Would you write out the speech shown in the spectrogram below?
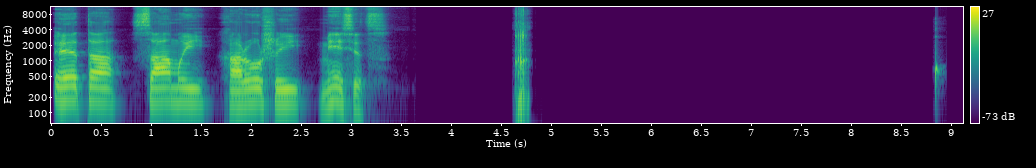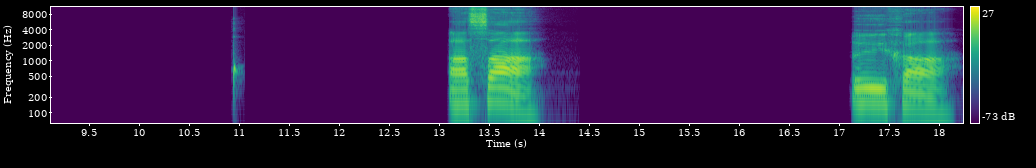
Это самый хороший месяц. Оса. Иха.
